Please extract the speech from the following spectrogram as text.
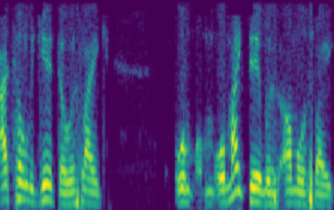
I totally get it though. It's like what, what Mike did was almost like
